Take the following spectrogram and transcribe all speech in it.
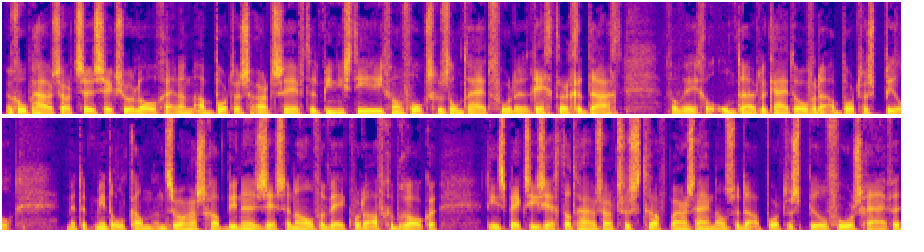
Een groep huisartsen, seksuologen en een abortusarts heeft het ministerie van Volksgezondheid voor de rechter gedaagd vanwege onduidelijkheid over de abortuspil. Met het middel kan een zwangerschap binnen 6,5 week worden afgebroken. De inspectie zegt dat huisartsen strafbaar zijn als ze de abortuspil voorschrijven.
